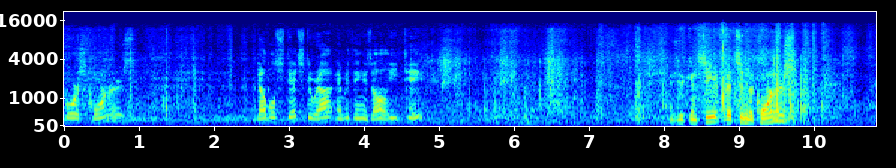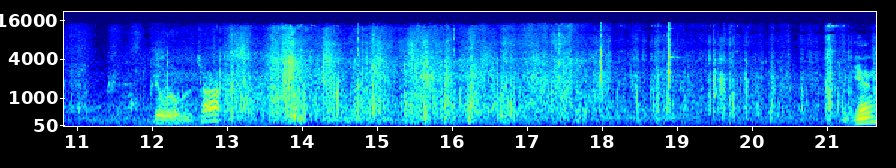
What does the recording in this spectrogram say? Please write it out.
Reinforced corners. Double stitched throughout. Everything is all heat taped. As you can see, it fits in the corners. Peel it over the top. Again,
